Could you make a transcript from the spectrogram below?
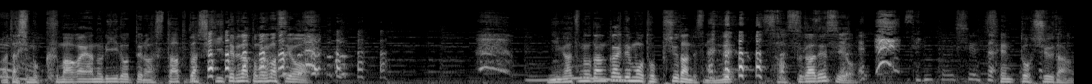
え。私も熊谷のリードっていうのはスタートダッシュ効いてるなと思いますよ。2月の段階でもうトップ集団ですもんね。さすがですよ。先頭集団。先頭集団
